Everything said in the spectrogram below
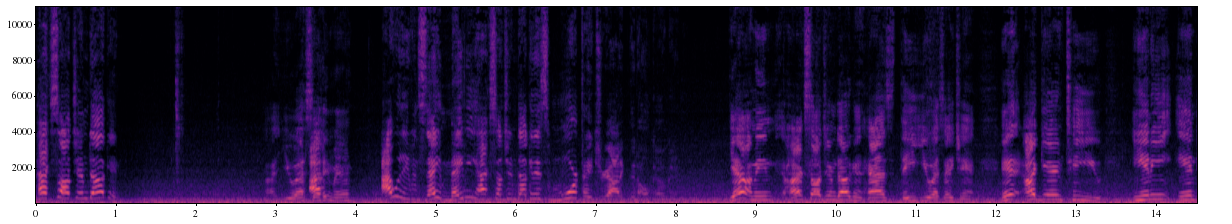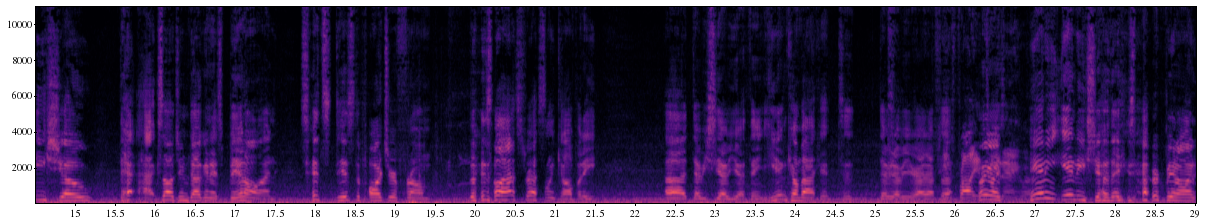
Hacksaw Jim Duggan. Uh, USA I- man. I would even say maybe Hacksaw Jim Duggan is more patriotic than Hulk Hogan. Yeah, I mean, Hacksaw Jim Duggan has the USA chant. And I guarantee you, any indie show that Hacksaw Jim Duggan has been on since his departure from his last wrestling company, uh, WCW, I think he didn't come back at, to WWE right after He's that. probably But anyways, any indie show that he's ever been on,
